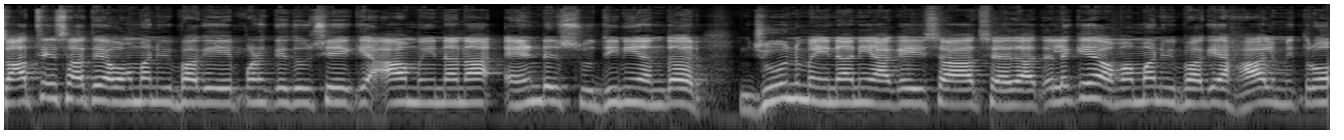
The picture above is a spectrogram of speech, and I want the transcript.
સાથે સાથે હવામાન વિભાગે એ પણ કીધું છે કે આ મહિનાના એન્ડ સુધીની અંદર જૂન મહિનાની આગાહી સાથે એટલે કે હવામાન વિભાગે હાલ મિત્રો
